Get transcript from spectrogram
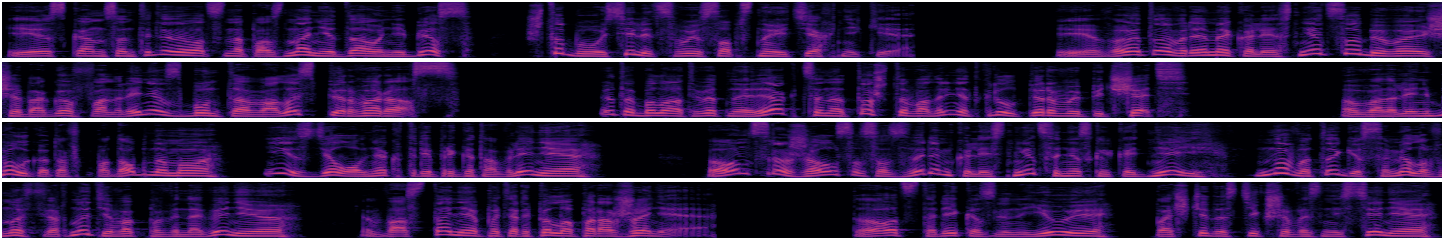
и сконцентрироваться на познании Дао Небес, чтобы усилить свои собственные техники. И в это время колесница, убивающая богов Ван Линя, взбунтовалась в первый раз. Это была ответная реакция на то, что Ван Линь открыл первую печать. Ван Линь был готов к подобному и сделал некоторые приготовления. Он сражался со зверем колесницы несколько дней, но в итоге сумел вновь вернуть его к повиновению. Восстание потерпело поражение. Тот старик из Линьюи, почти достигший Вознесения,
